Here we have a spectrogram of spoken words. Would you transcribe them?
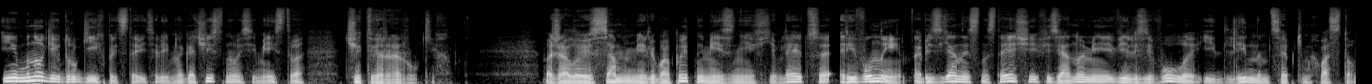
и многих других представителей многочисленного семейства четвероруких. Пожалуй, самыми любопытными из них являются ревуны, обезьяны с настоящей физиономией Вильзевула и длинным цепким хвостом.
